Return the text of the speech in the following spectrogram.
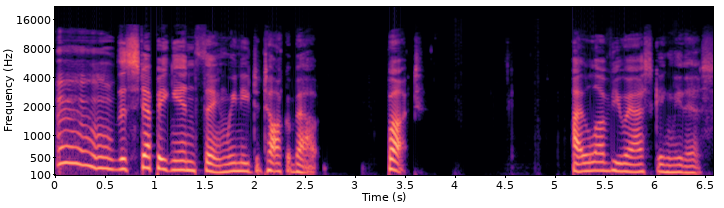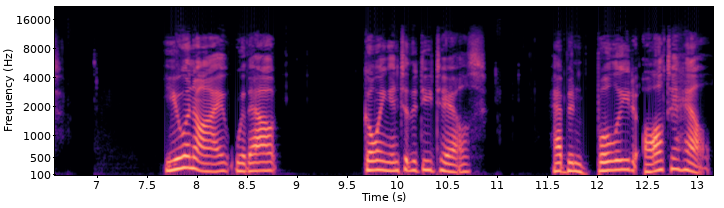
Mm, the stepping in thing we need to talk about. But I love you asking me this. You and I, without going into the details, have been bullied all to hell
